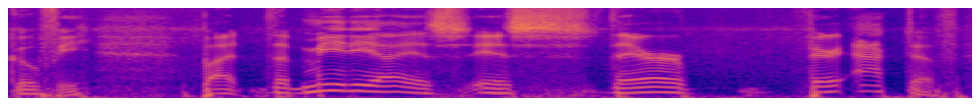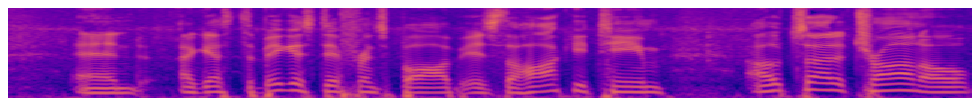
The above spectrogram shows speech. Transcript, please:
goofy, but the media is is they're very active, and I guess the biggest difference, Bob, is the hockey team outside of Toronto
